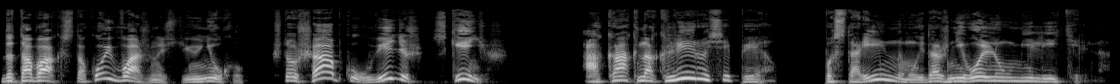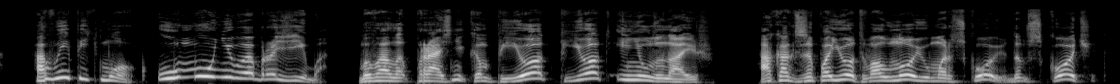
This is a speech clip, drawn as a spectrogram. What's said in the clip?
да табак с такой важностью нюхал, что шапку увидишь — скинешь. А как на клиросе пел, по-старинному и даже невольно умилительно. А выпить мог, уму невообразимо. Бывало, праздником пьет, пьет и не узнаешь. А как запоет волною морскою, да вскочит,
